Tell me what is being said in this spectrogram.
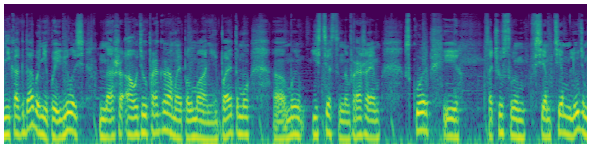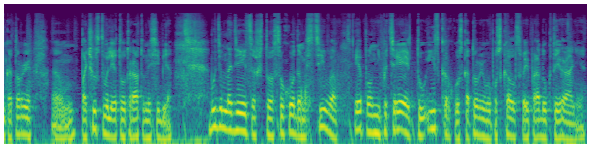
никогда бы не появилась наша аудиопрограмма Apple Money, поэтому э, мы, естественно, выражаем скорбь и сочувствуем всем тем людям, которые эм, почувствовали эту утрату на себе. Будем надеяться, что с уходом Стива Apple не потеряет ту искорку, с которой выпускал свои продукты и ранее.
